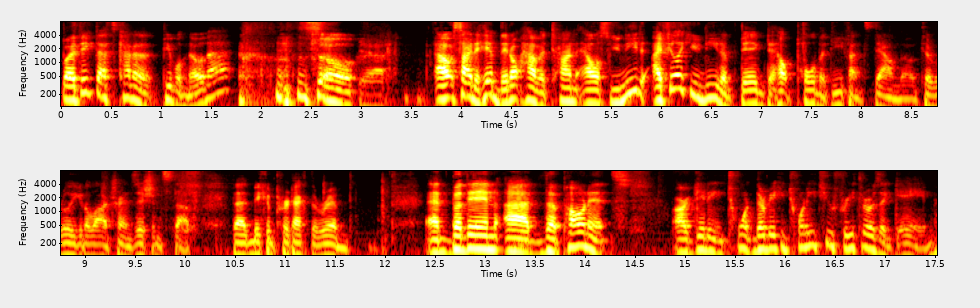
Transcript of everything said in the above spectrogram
But I think that's kind of people know that. so Yeah. outside of him, they don't have a ton else. You need, I feel like you need a big to help pull the defense down though, to really get a lot of transition stuff that they can protect the rim. And but then uh, the opponents are getting they're making 22 free throws a game,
